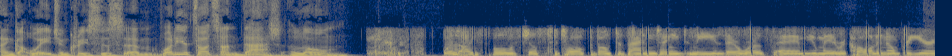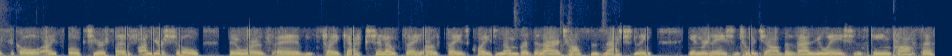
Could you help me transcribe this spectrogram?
and got wage increases. Um, what are your thoughts on that alone? Well, I suppose just to talk about the banding, Neil, there was, um, you may recall, a number of years ago, I spoke to yourself on your show. There was um, strike action outside, outside quite a number of the large hospitals nationally in relation to a job evaluation scheme process.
